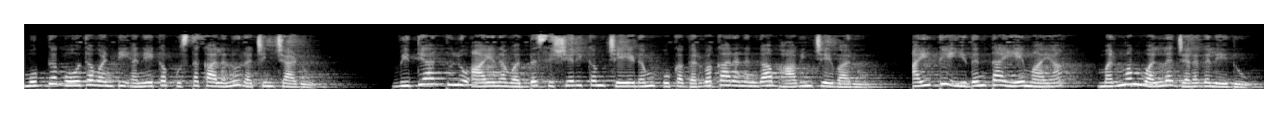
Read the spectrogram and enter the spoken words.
ముగ్ధబోధ వంటి అనేక పుస్తకాలను రచించాడు. విద్యార్థులు ఆయన వద్ద శిష్యరికం చేయడం ఒక గర్వకారణంగా భావించేవారు. అయితే ఇదంతా ఏ మర్మం వల్ల జరగలేదు.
